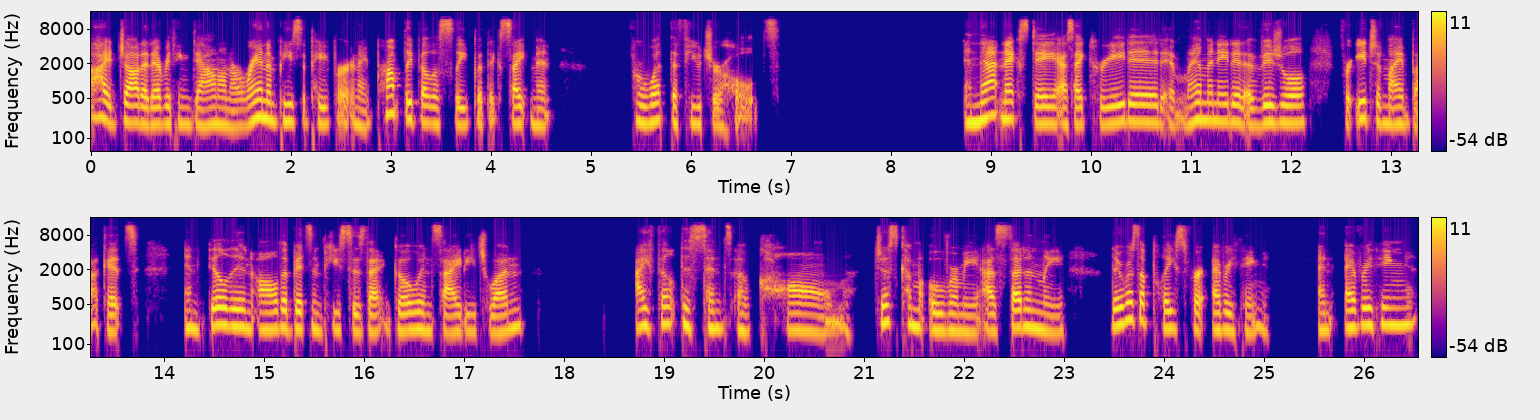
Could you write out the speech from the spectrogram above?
I jotted everything down on a random piece of paper and I promptly fell asleep with excitement for what the future holds. And that next day, as I created and laminated a visual for each of my buckets and filled in all the bits and pieces that go inside each one, I felt this sense of calm just come over me as suddenly there was a place for everything, and everything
